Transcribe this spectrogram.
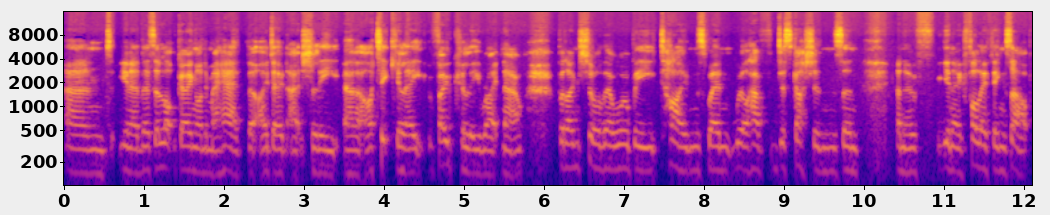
And you know, there's a lot going on in my head that I don't actually uh, articulate vocally right now, but I'm sure there will be times when we'll have discussions and kind of you know follow things up.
